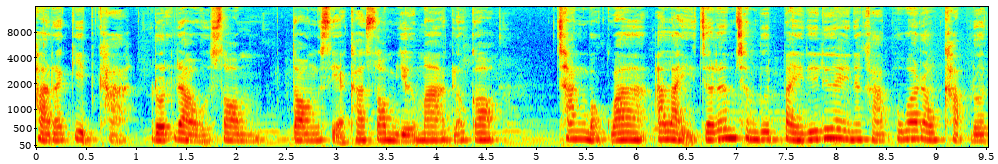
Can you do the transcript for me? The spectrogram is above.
ภารกิจค่ะ รถเราซ่อมต้องเสียค่าซ่อมเยอะมาก แล้วก็ช่างบอกว่าอะไหล่จะเริ่มชำรุดไปเรื่อยๆนะคะ เพราะว่าเราขับรถ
